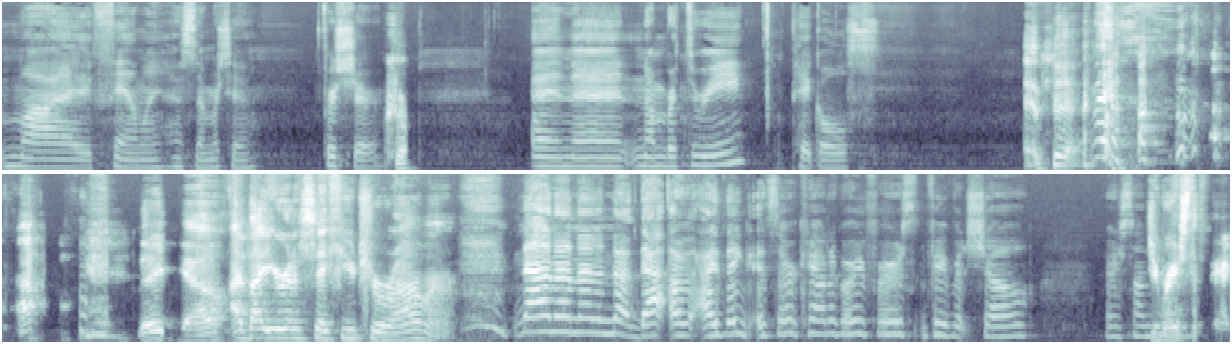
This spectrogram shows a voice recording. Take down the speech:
my family that's number two, for sure. Cool. And then number three, pickles. there you go. I thought you were gonna say Futurama. No, no, no, no, no. That I I think is there a category for favorite show or something? Did you erase the family?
